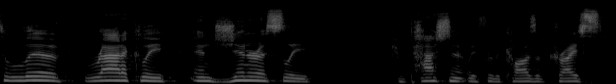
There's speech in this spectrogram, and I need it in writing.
to live radically and generously, compassionately for the cause of Christ,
